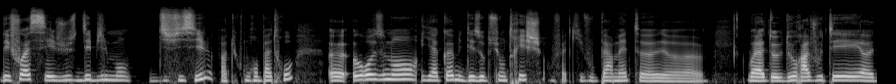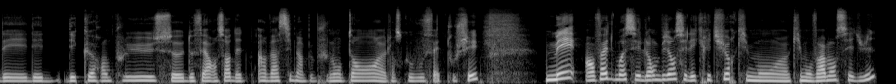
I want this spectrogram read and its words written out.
Des fois, c'est juste débilement difficile, enfin, tu comprends pas trop. Heureusement, il y a quand même des options triche, en fait, qui vous permettent voilà, de, rajouter des, des, des cœurs en plus, de faire en sorte d'être invincible un peu plus longtemps lorsque vous vous faites toucher. Mais en fait, moi, c'est l'ambiance et l'écriture qui m'ont qui m'ont vraiment séduit.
